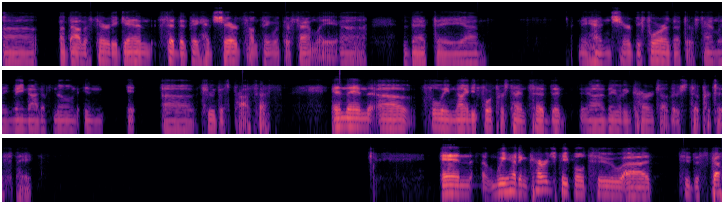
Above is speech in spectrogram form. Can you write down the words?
uh, about a third again said that they had shared something with their family uh, that they um, they hadn't shared before, that their family may not have known in uh, through this process. And then uh, fully 94% said that they would encourage others to participate. And we had encouraged people to uh, to discuss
